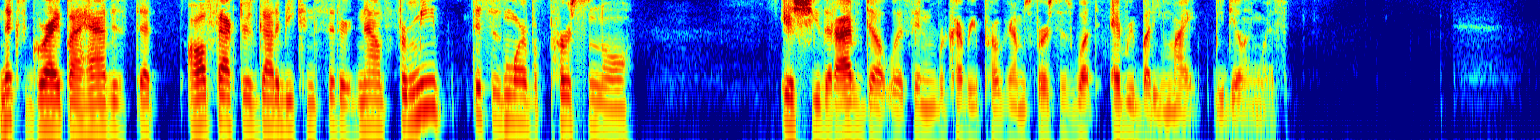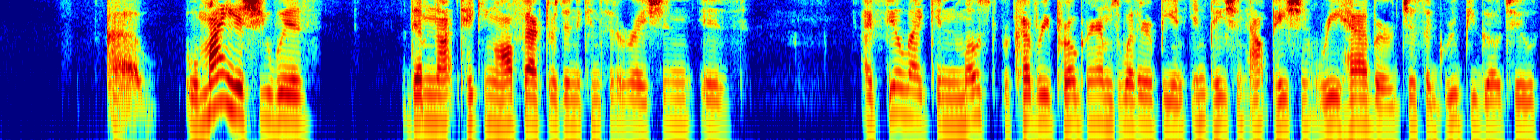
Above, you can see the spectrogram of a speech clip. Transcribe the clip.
Next gripe I have is that all factors got to be considered. Now, for me, this is more of a personal issue that I've dealt with in recovery programs versus what everybody might be dealing with. Uh, well, my issue with them not taking all factors into consideration is I feel like in most recovery programs, whether it be an inpatient, outpatient, rehab, or just a group you go to,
